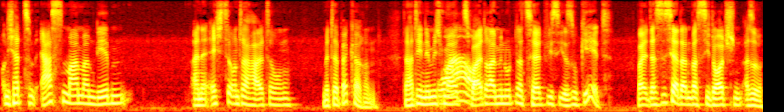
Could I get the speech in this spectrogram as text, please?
und ich hatte zum ersten Mal in meinem Leben eine echte Unterhaltung mit der Bäckerin. Da hat die nämlich wow. mal zwei, drei Minuten erzählt, wie es ihr so geht. Weil das ist ja dann, was die Deutschen, also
